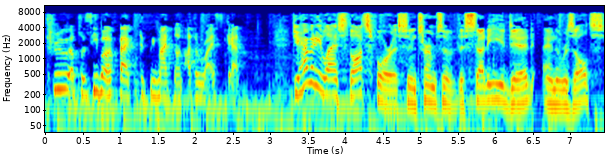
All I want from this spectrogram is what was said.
through a placebo effect that we might not otherwise get. Do you have any last thoughts for us in terms of the study you did and the results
